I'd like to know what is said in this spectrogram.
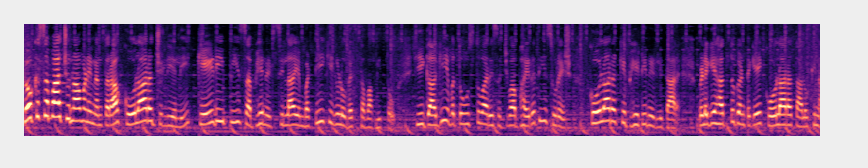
ಲೋಕಸಭಾ ಚುನಾವಣೆ ನಂತರ ಕೋಲಾರ ಜಿಲ್ಲೆಯಲ್ಲಿ ಕೆಡಿಪಿ ಸಭೆ ನಡೆಸಿಲ್ಲ ಎಂಬ ಟೀಕೆಗಳು ವ್ಯಕ್ತವಾಗಿತ್ತು. ಹೀಗಾಗಿ ಇವತ್ತು ಉಸ್ತುವಾರಿ ಸಚಿವ ಭೈರತಿ ಸುರೇಶ್ ಕೋಲಾರಕ್ಕೆ ಭೇಟಿ ನೀಡಲಿದ್ದಾರೆ. ಬೆಳಗ್ಗೆ ಹತ್ತು ಗಂಟೆಗೆ ಕೋಲಾರ ತಾಲೂಕಿನ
